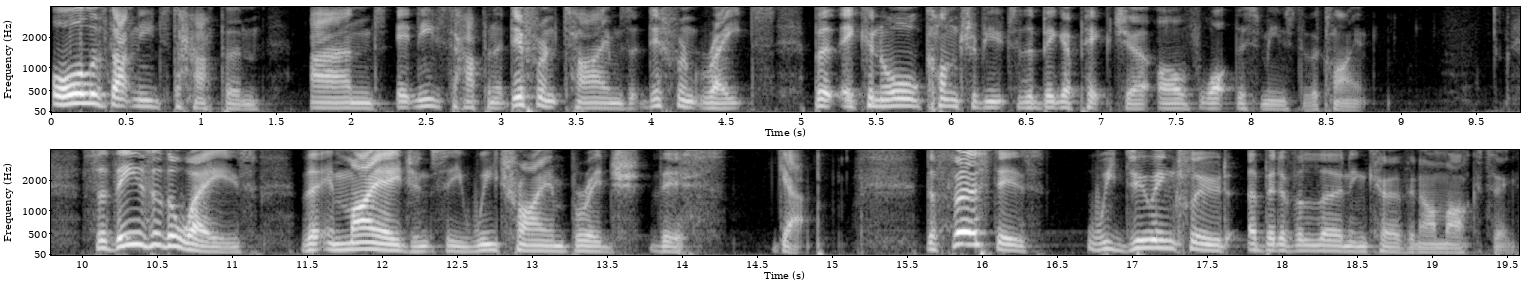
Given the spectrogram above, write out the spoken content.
All of that needs to happen and it needs to happen at different times at different rates but it can all contribute to the bigger picture of what this means to the client. So these are the ways that in my agency we try and bridge this gap. The first is we do include a bit of a learning curve in our marketing.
